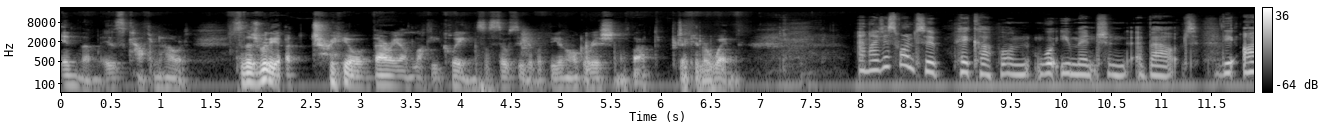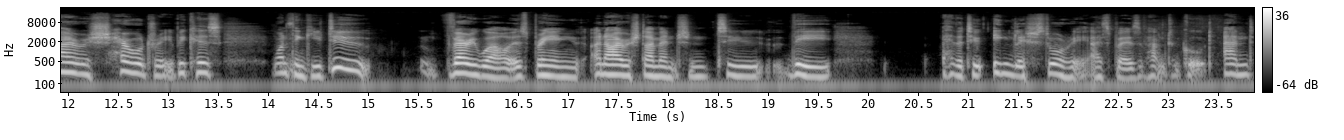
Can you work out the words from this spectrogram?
in them is Catherine Howard. So there's really a trio of very unlucky queens associated with the inauguration of that particular wing. And I just want to pick up on what you mentioned about the Irish heraldry, because one thing you do very well is bringing an Irish dimension to the hitherto English story, I suppose, of Hampton Court. And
